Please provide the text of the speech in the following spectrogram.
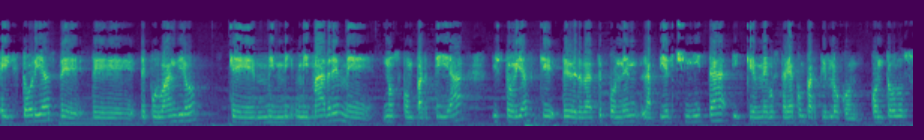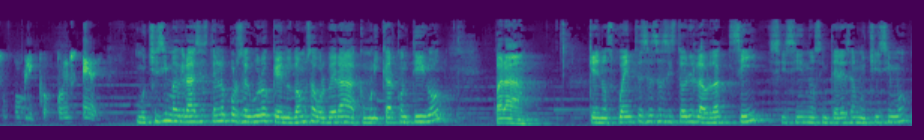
e historias de, de, de Puruándiro que mi, mi, mi madre me nos compartía historias que de verdad te ponen la piel chinita y que me gustaría compartirlo con, con todo su público, con ustedes. Muchísimas gracias. Tenlo por seguro que nos vamos a volver a comunicar contigo para que nos cuentes esas historias. La verdad, sí, sí, sí, nos interesan muchísimo.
